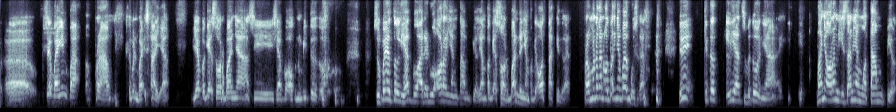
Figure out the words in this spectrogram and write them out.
uh, saya bayangin Pak Pram, teman baik saya, dia pakai sorbannya si siapa oknum itu tuh. Supaya terlihat bahwa ada dua orang yang tampil, yang pakai sorban dan yang pakai otak gitu kan. Pramono kan otaknya bagus kan. Jadi kita lihat sebetulnya banyak orang di istana yang mau tampil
